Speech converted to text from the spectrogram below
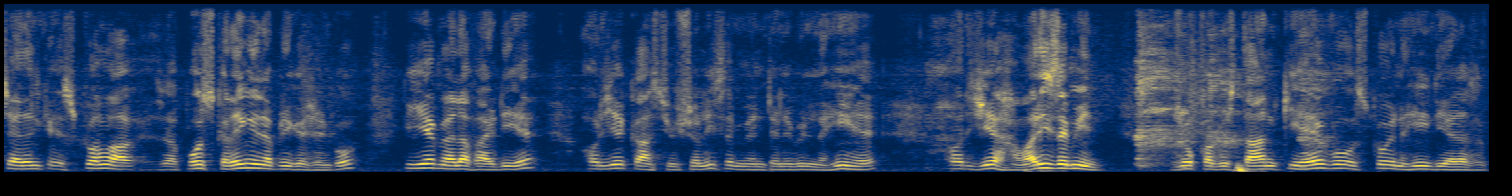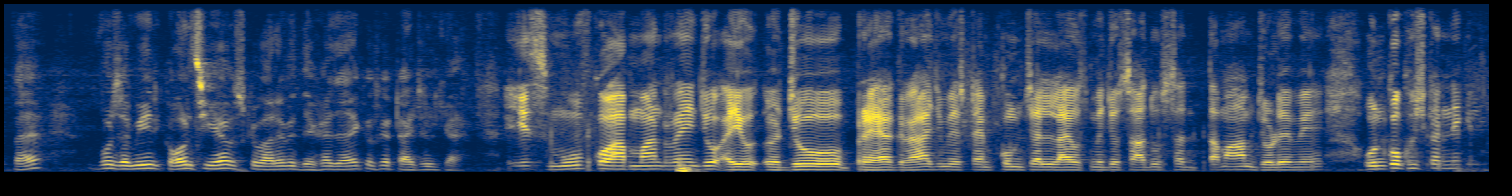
चैलेंज इसको हम अपोज करेंगे इन एप्लीकेशन को कि ये मेला फाइडी है और ये कॉन्स्टिट्यूशनली से मेंटेनेबल नहीं है और ये हमारी ज़मीन जो कब्रिस्तान की है वो उसको नहीं दिया जा सकता है। वो ज़मीन कौन सी है उसके बारे में देखा जाए कि उसका टाइटल क्या है। इस मूव को आप मान रहे हैं जो अयो जो प्रयागराज में इस टाइम कुंभ चल रहा है उसमें जो साधु संत तमाम जुड़े हुए हैं उनको खुश करने के लिए?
